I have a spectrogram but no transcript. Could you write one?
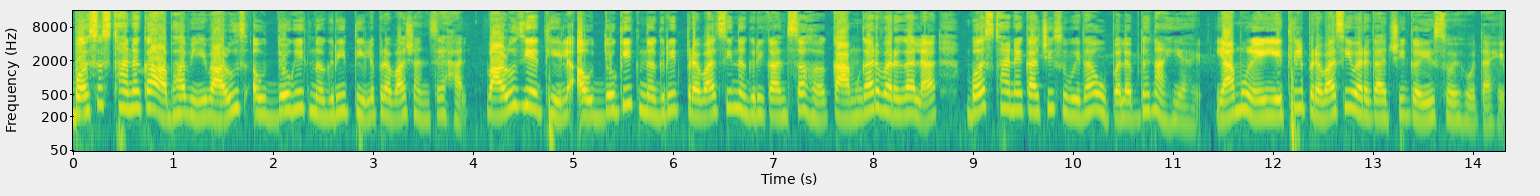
बसस्थानकाअभावी वाळूज औद्योगिक नगरीतील प्रवाशांचे हाल. वाळूज येथील औद्योगिक नगरीत प्रवासी नागरिकांसह कामगार वर्गाला बस स्थानकाची सुविधा उपलब्ध नाही आहे. यामुळे येथील प्रवासी वर्गाची गैरसोय होत आहे.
